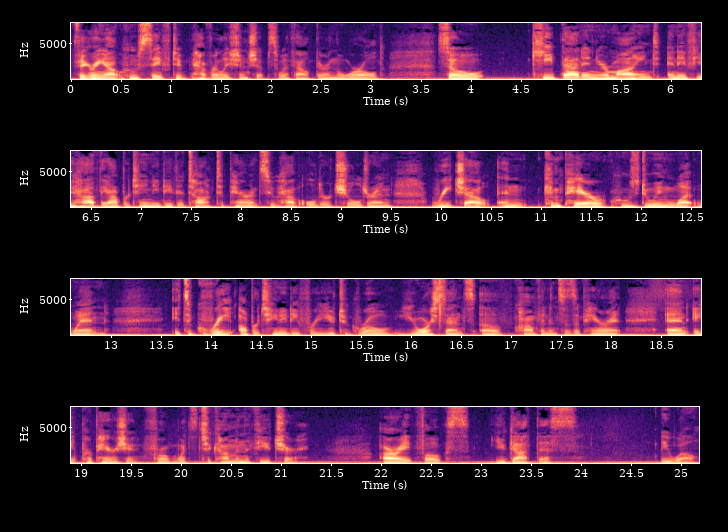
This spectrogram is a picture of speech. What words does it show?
figuring out who's safe to have relationships with out there in the world. So keep that in your mind. And if you have the opportunity to talk to parents who have older children, reach out and compare who's doing what when. It's a great opportunity for you to grow your sense of confidence as a parent, and it prepares you for what's to come in the future. All right, folks, you got this. Be well.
